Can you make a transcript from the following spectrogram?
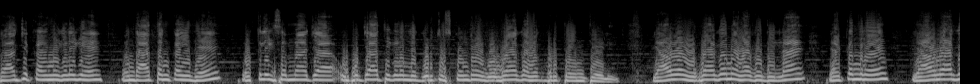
ರಾಜಕಾರಣಿಗಳಿಗೆ ಒಂದು ಆತಂಕ ಇದೆ. ಒಕ್ಕಲಿಗ ಸಮಾಜ ಉಪಜಾತಿಗಳಲ್ಲಿ ಗುರುತಿಸ್ಕೊಂಡ್ರೆ ವಿಭಾಗ ಹೋಗ್ಬಿಡುತ್ತೆ ಅಂತೇಳಿ. ಯಾವ ವಿಭಾಗನೂ ಆಗೋದಿಲ್ಲ ಯಾಕಂದರೆ ಯಾವಾಗ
